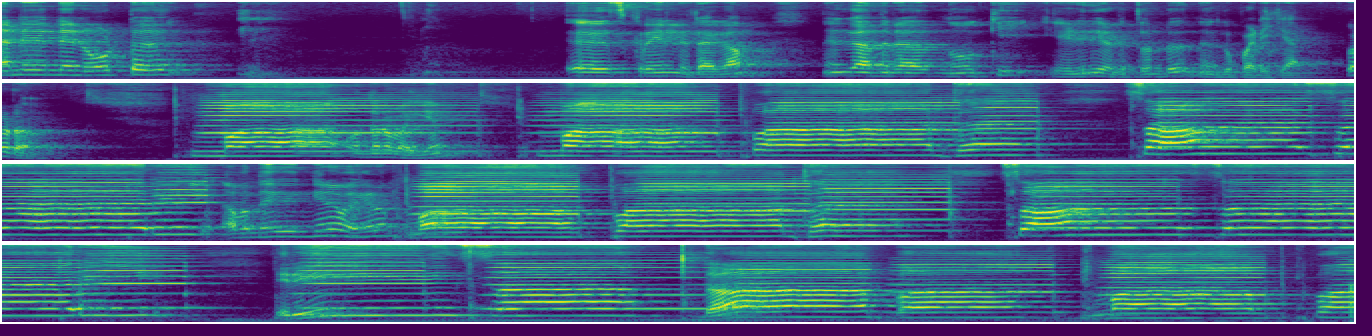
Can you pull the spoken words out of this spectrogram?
ഞാൻ എന്റെ നോട്ട് സ്ക്രീനിലിട്ടേക്കാം. നിങ്ങൾക്ക് അന്നേരം അത് നോക്കി എഴുതിയെടുത്തുകൊണ്ട് നിങ്ങൾക്ക് പഠിക്കാം. കേട്ടോ? മാ ഒന്നര പഠിക്കാം മാ പാധ സരി അപ്പം നിങ്ങൾക്ക് ഇങ്ങനെ വായിക്കണം. മാ പാധ സരി രീ. സാ ദാ പാ മാ പാ.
